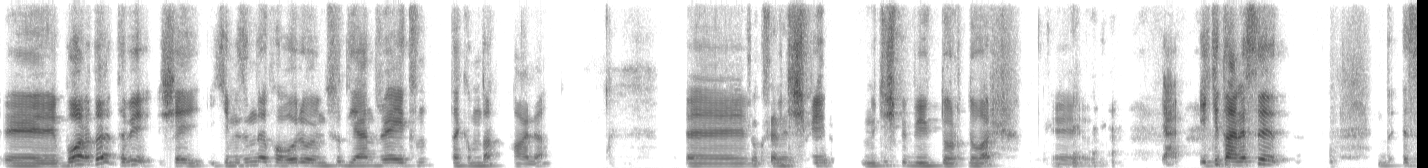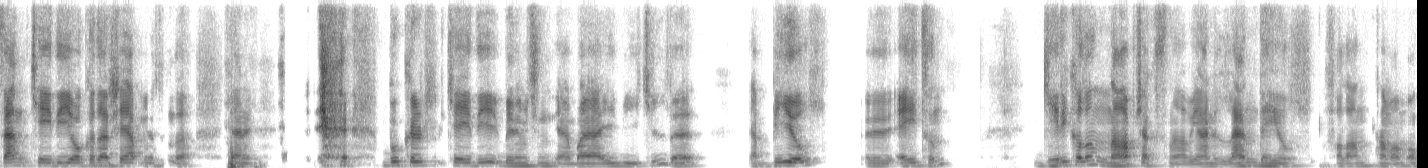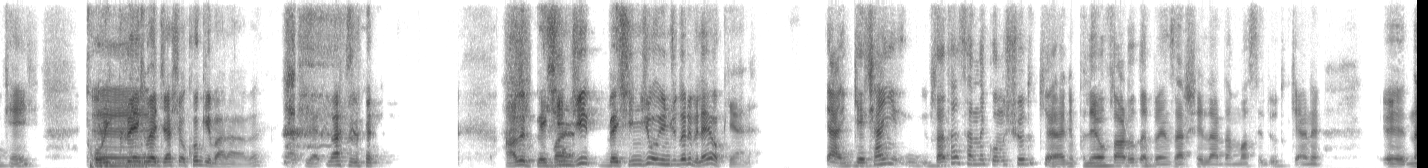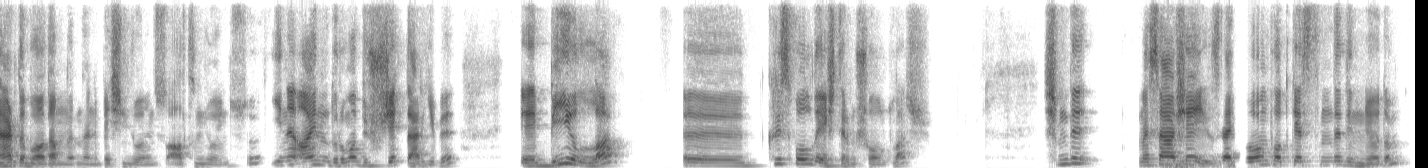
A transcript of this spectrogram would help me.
e, bu arada tabii şey ikimizin de favori oyuncusu DeAndre Ayton takımda hala. E, Çok severiz. Müthiş bir müthiş bir büyük dörtlü var. E, yani iki tanesi sen KD'yi o kadar şey yapmıyorsun da yani Booker, KD benim için yani bayağı iyi bir ikili de ya Beal, e, Aiton geri kalan ne yapacaksın abi? Yani Landale falan tamam okey. Tory ee, Craig ve Josh Okogie var abi. Yetmez mi? Abi beşinci, beşinci oyuncuları bile yok yani. Yani geçen zaten seninle konuşuyorduk ya hani playofflarda da benzer şeylerden bahsediyorduk. Yani e, nerede bu adamların hani 5. oyuncusu, 6. oyuncusu? Yine aynı duruma düşecekler gibi. E, bir yılla e, Chris Paul'u değiştirmiş oldular. Şimdi mesela şey Zach Lowe'un podcastinde dinliyordum.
